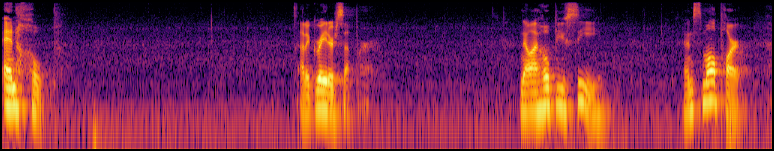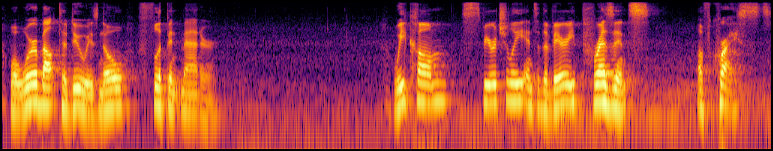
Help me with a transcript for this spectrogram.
and hope at a greater supper. Now, I hope you see, in small part, what we're about to do is no flippant matter. We come spiritually into the very presence of Christ.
